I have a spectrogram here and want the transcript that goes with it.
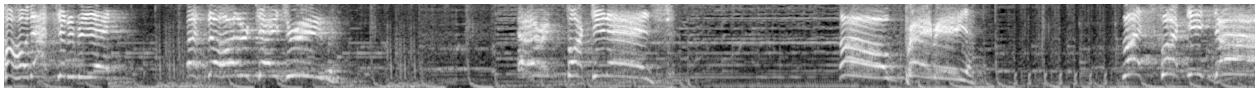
Oh, that's gonna be it. 100K dream. There it fucking is. Oh, baby. Let's fucking go.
